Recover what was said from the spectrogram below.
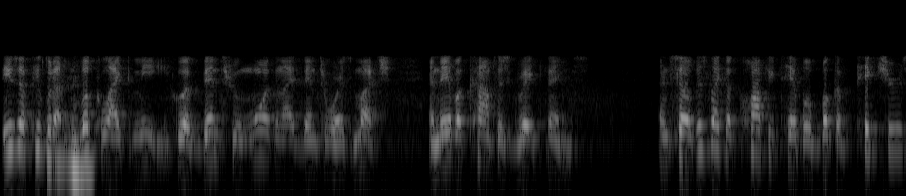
These are people that look like me, who have been through more than I've been through or as much, and they've accomplished great things. And so this is like a coffee table book of pictures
